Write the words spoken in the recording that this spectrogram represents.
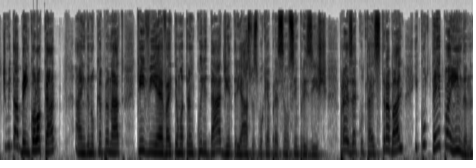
O time tá bem colocado, ainda no campeonato. Quem vier vai ter uma tranquilidade, entre aspas, porque a pressão sempre existe, para executar esse trabalho e com tempo ainda, né?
